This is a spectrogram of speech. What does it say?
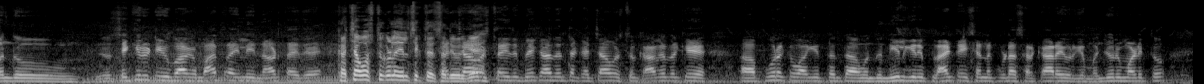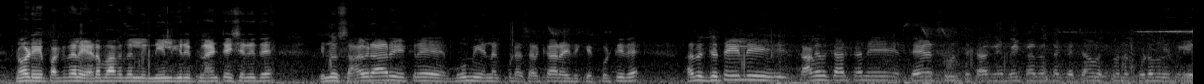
ಒಂದು ಸೆಕ್ಯೂರಿಟಿ ವಿಭಾಗ ಮಾತ್ರ ಇಲ್ಲಿ ನಾಡ್ತಾ ಇದೆ. ಕಚ್ಚಾ ವಸ್ತುಗಳು ಎಲ್ಲಿ ಸಿಗ್ತದೆ ಸರ್ ಇವರಿಗೆ? ವಸ್ತು ಇದು ಬೇಕಾದಂಥ ಕಚ್ಚಾ ವಸ್ತು ಕಾಗದಕ್ಕೆ ಪೂರಕವಾಗಿರ್ತಂಥ ಒಂದು ನೀಲಗಿರಿ ಪ್ಲಾಂಟೇಷನ್ ಕೂಡ ಸರ್ಕಾರ ಇವರಿಗೆ ಮಂಜೂರು ಮಾಡಿತ್ತು. ನೋಡಿ ಪಕ್ಕದಲ್ಲಿ ಎಡಭಾಗದಲ್ಲಿ ನೀಲಗಿರಿ ಪ್ಲಾಂಟೇಷನ್ ಇದೆ. ಇನ್ನು ಸಾವಿರಾರು ಎಕರೆ ಭೂಮಿಯನ್ನು ಕೂಡ ಸರ್ಕಾರ ಇದಕ್ಕೆ ಕೊಟ್ಟಿದೆ. ಅದ್ರ ಜೊತೆಯಲ್ಲಿ ಕಾಗದ ಕಾರ್ಖಾನೆ ತಯಾರಿಸುವಂಥ ಕಾಗ ಬೇಕಾದಂಥ ಕಚ್ಚಾ ವಸ್ತುವನ್ನು ಕೊಡೋದ್ರೊಟ್ಟಿಗೆ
